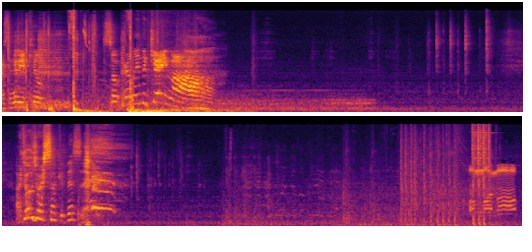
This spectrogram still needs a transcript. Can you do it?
Christ, I'm gonna get killed so early in the game! Ah! I told you I suck at this! On my mark.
